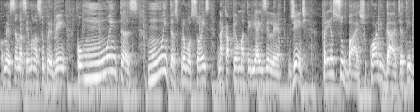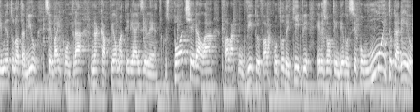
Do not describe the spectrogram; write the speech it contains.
Começando a semana super bem, com muitas, muitas promoções na Capel Materiais Elétricos. Gente, preço baixo, qualidade, atendimento nota mil, você vai encontrar na Capel Materiais Elétricos. Pode chegar lá, falar com o Vitor, falar com toda a equipe, eles vão atender você com muito carinho.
